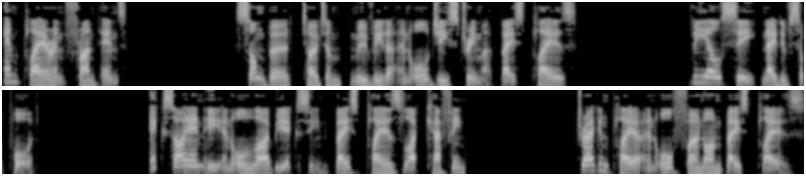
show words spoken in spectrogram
M-Player and front ends. Songbird, Totem, Movida and all G-Streamer-based players. VLC native support. XINE and all LibXine-based players like Kaffeine. Dragon Player and all Phonon-based players.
